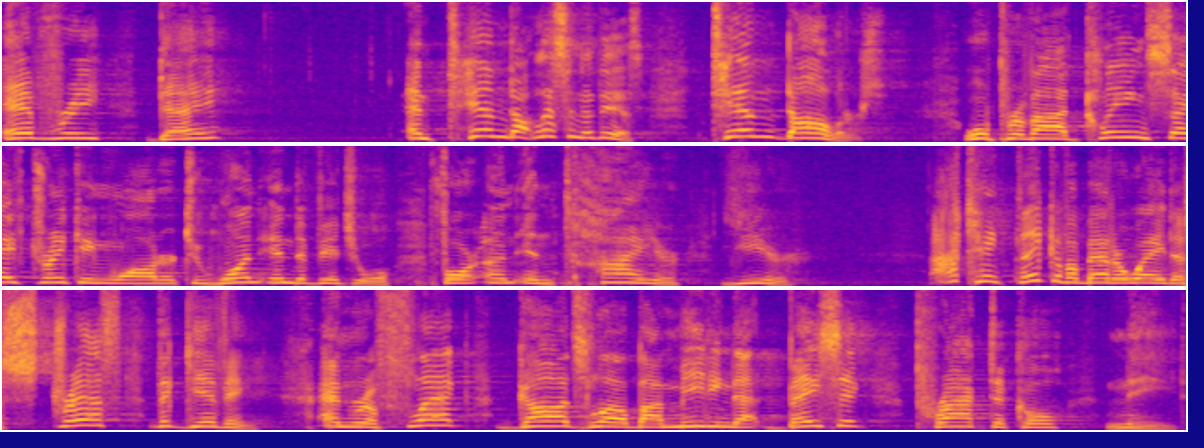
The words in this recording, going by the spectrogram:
every day. And $10, listen to this $10 will provide clean, safe drinking water to one individual for an entire year. I can't think of a better way to stress the giving and reflect God's love by meeting that basic practical need.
